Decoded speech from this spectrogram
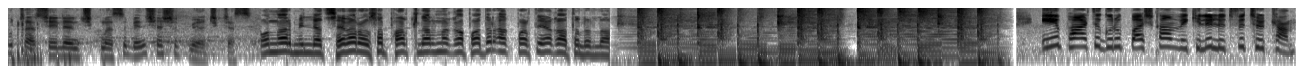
bu tarz şeylerin çıkması beni şaşırtmıyor açıkçası. Onlar millet sever olsa partilerini kapatır AK Parti'ye katılırlar. İyi Parti Grup Başkan Vekili Lütfü Türkan,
